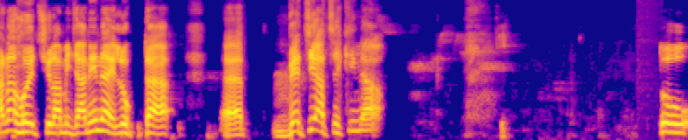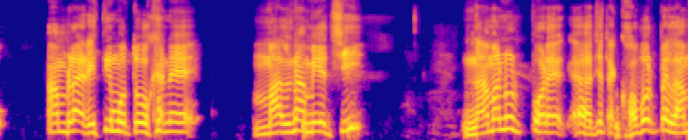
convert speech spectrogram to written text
আনা হয়েছিল, আমি জানি না এই লোকটা বেঁচে আছে কিনা। তো আমরা রীতিমতো ওখানে মাল নামিয়েছি। নামানোর পরে যেটা খবর পেলাম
